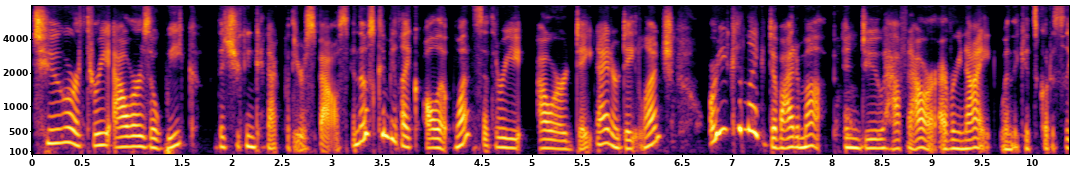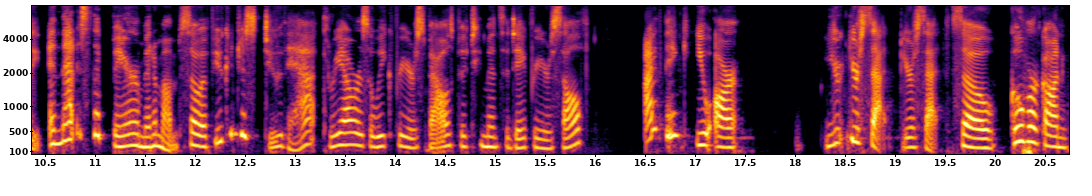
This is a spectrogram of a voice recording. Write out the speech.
two or three hours a week that you can connect with your spouse. And those can be like all at once, a three hour date night or date lunch, or you can like divide them up and do half an hour every night when the kids go to sleep. And that is the bare minimum. So if you can just do that three hours a week for your spouse, 15 minutes a day for yourself, I think you are. You're, you're set. You're set. So go work on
